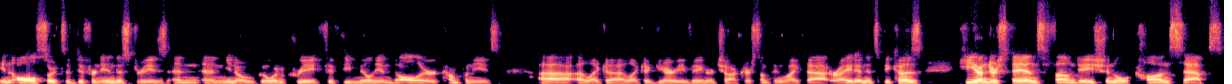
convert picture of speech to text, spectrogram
in all sorts of different industries and and you know go and create 50 million dollar companies uh, like a like a Gary Vaynerchuk or something like that, right? And it's because he understands foundational concepts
